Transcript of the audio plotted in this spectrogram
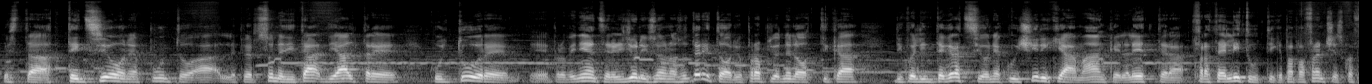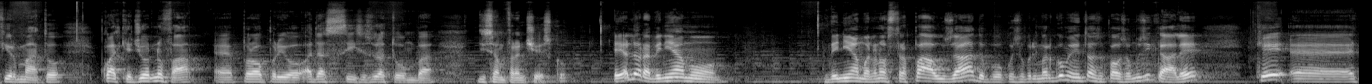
questa attenzione appunto alle persone di, ta- di altre culture, eh, provenienze, religioni che sono nel nostro territorio proprio nell'ottica di quell'integrazione a cui ci richiama anche la lettera Fratelli Tutti che Papa Francesco ha firmato qualche giorno fa eh, proprio ad Assisi sulla tomba di San Francesco. E allora veniamo, veniamo alla nostra pausa, dopo questo primo argomento, la nostra pausa musicale, che eh,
